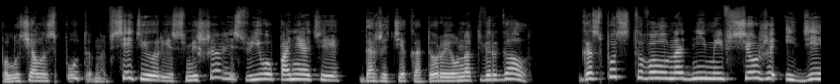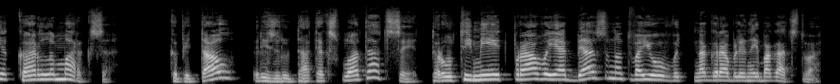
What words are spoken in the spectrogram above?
Получалось путано, все теории смешались в его понятии, даже те, которые он отвергал. Господствовала над ними все же идея Карла Маркса. Капитал – результат эксплуатации. Труд имеет право и обязан отвоевывать награбленные богатства.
